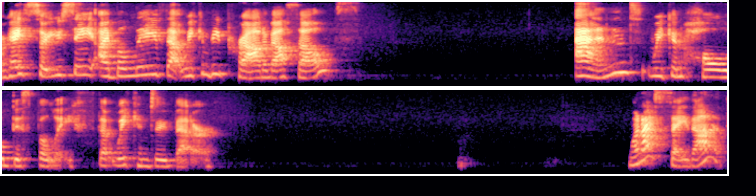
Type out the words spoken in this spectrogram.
Okay, so you see, I believe that we can be proud of ourselves and we can hold this belief that we can do better. When I say that,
